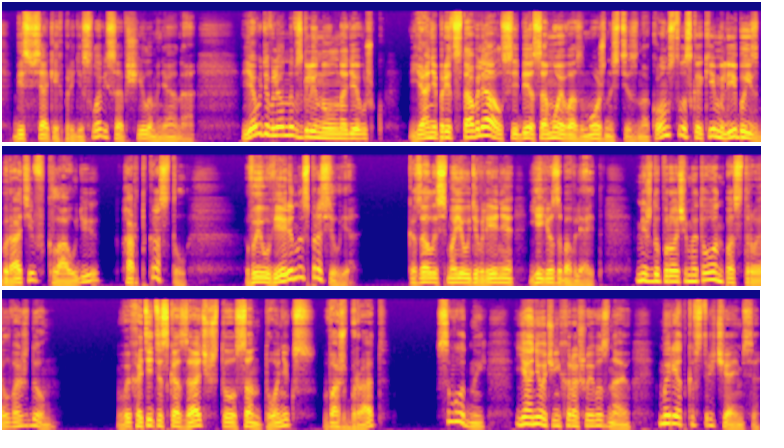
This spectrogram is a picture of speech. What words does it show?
— без всяких предисловий сообщила мне она. Я удивленно взглянул на девушку. Я не представлял себе самой возможности знакомства с каким-либо из братьев Клаудии Харткастл. «Вы уверены?» — спросил я. Казалось, мое удивление ее забавляет. Между прочим, это он построил ваш дом. «Вы хотите сказать, что Сантоникс — ваш брат?» «Сводный. Я не очень хорошо его знаю. Мы редко встречаемся».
